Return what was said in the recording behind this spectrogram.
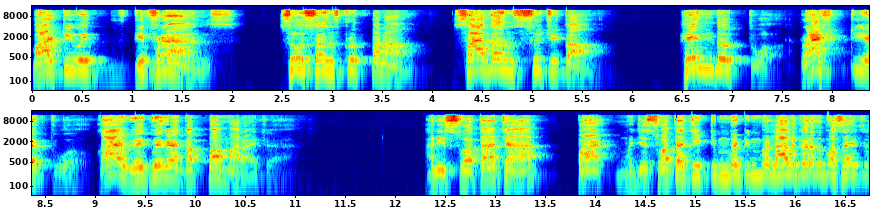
पार्टी विथ डिफरन्स सुसंस्कृतपणा. साधन सुचिता. हिंदुत्व. राष्ट्रीयत्व. काय वेगवेगळ्या गप्पा मारायच्या. आणि स्वतःच्या पा म्हणजे स्वतःची टिंब टिंब लाल करत बसायचं.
